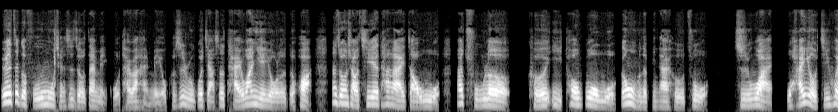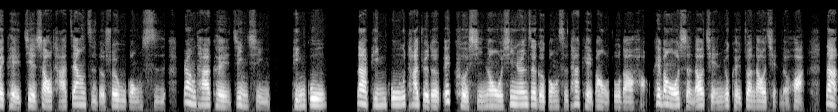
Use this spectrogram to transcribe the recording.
因为这个服务目前是只有在美国、台湾还没有，可是如果假设台湾也有了的话，那这种小企业他来找我，他除了可以透过我跟我们的平台合作之外，我还有机会可以介绍他这样子的税务公司，让他可以进行评估。那评估他觉得诶可行哦，我信任这个公司，他可以帮我做到好，可以帮我省到钱，又可以赚到钱的话，那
